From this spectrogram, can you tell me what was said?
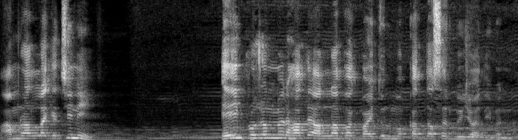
আমরা আল্লাহকে চিনি, এই প্রজন্মের হাতে আল্লাহ পাক বাইতুল মোকাদ্দাসের বিজয় দিবেন না।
